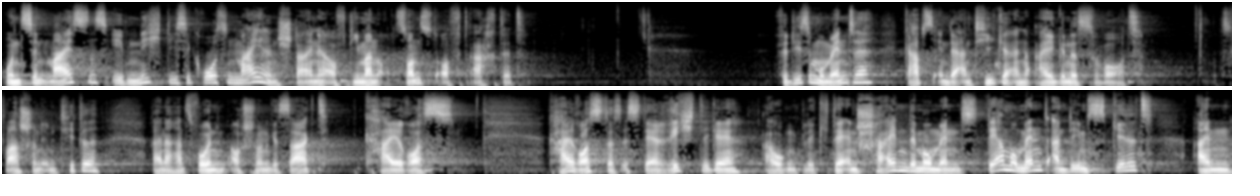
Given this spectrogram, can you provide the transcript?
und sind meistens eben nicht diese großen Meilensteine, auf die man sonst oft achtet. Für diese Momente gab es in der Antike ein eigenes Wort. Es war schon im Titel, Rainer hat es vorhin auch schon gesagt, Kairos. Kairos, das ist der richtige Augenblick, der entscheidende Moment, der Moment, an dem es gilt, einen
